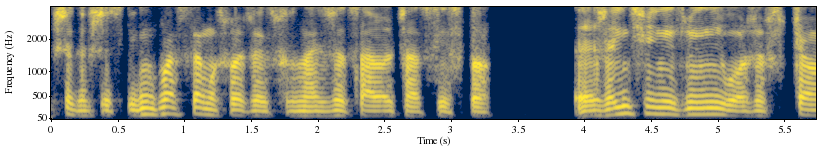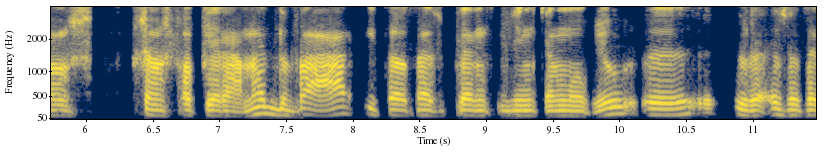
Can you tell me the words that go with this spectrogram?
przede wszystkim własnemu społeczeństwu znać, że cały czas jest to e, że nic się nie zmieniło, że wciąż, wciąż popieramy. Dwa, i to też Blinken mówił, y, że, że te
